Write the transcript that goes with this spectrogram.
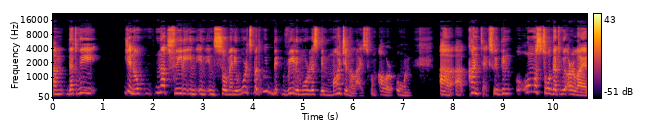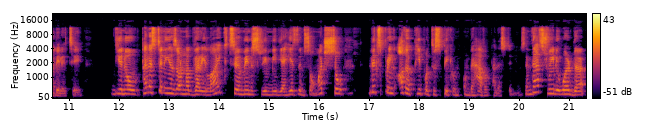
um, that we, you know, not really in, in, in so many words, but we've been really more or less been marginalized from our own uh, uh, context. We've been almost told that we are a liability. You know, Palestinians are not very liked. Uh, mainstream media hates them so much. So let's bring other people to speak on, on behalf of Palestinians. And that's really where the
